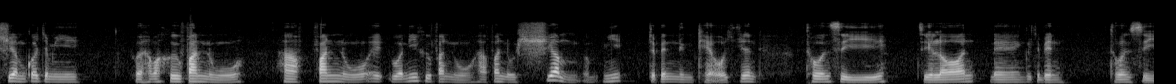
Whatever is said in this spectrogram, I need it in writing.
เชื่อมก็จะมีเผื่อคำว่าคือฟันหนูหากฟันหนูไอ้ตัวนี้คือฟันหนูหากฟันหนูเชื่อมแบบนี้จะเป็นหนึ่งแถวเช่น โทนสี สีร้อนแดงก็จะเป็นโทนสี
